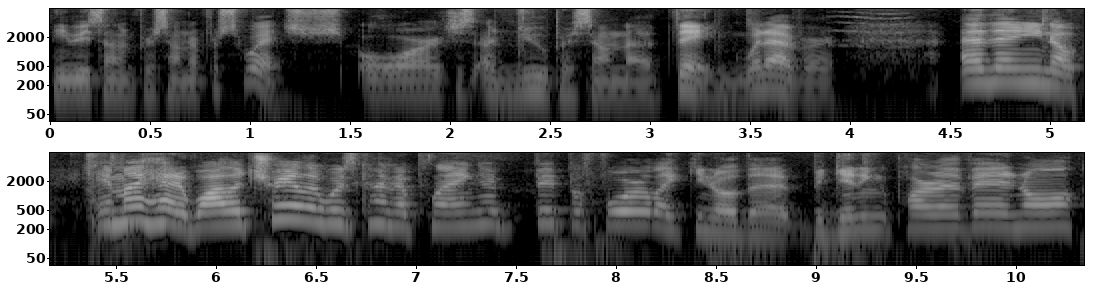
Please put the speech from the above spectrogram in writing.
maybe it's on Persona for Switch or just a new Persona thing, whatever. And then, you know, in my head, while the trailer was kind of playing a bit before, like, you know, the beginning part of it and all,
